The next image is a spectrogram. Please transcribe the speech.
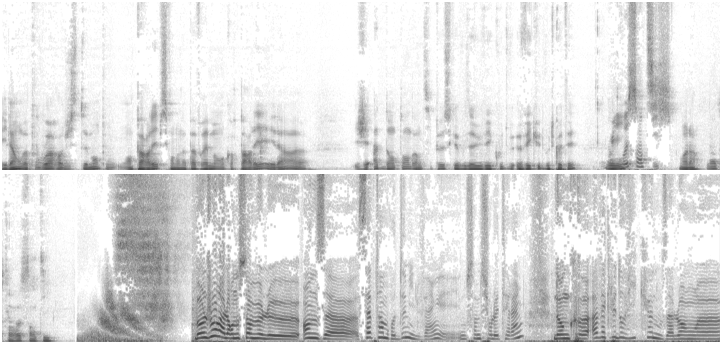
Et là, on va pouvoir justement en parler puisqu'on n'en a pas vraiment encore parlé. Et là, euh, j'ai hâte d'entendre un petit peu ce que vous avez vécu de, vécu de votre côté. Oui, Ressenti. Voilà. notre ressenti. Bonjour, alors nous sommes le 11 euh, septembre 2020 et nous sommes sur le terrain. Donc euh, avec Ludovic, nous allons euh,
